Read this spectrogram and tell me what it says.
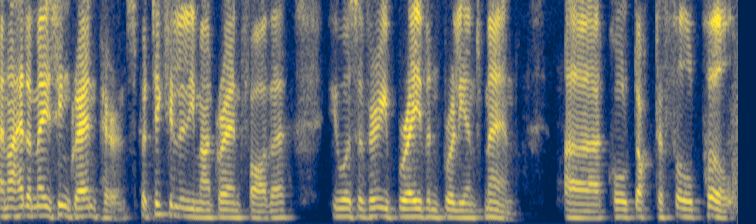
And I had amazing grandparents, particularly my grandfather, who was a very brave and brilliant man uh, called Dr. Phil Pearl.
